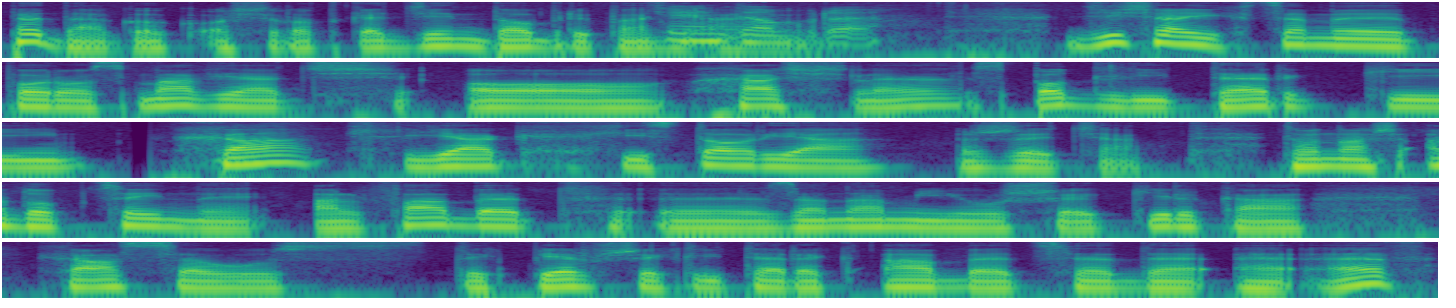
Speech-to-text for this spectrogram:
pedagog ośrodka. Dzień dobry pani Dzień Aniu. dobry. Dzisiaj chcemy porozmawiać o haśle spod literki H jak historia życia. To nasz adopcyjny alfabet. Y, Za nami już kilka haseł z tych pierwszych literek A, B, C, D, E, F.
